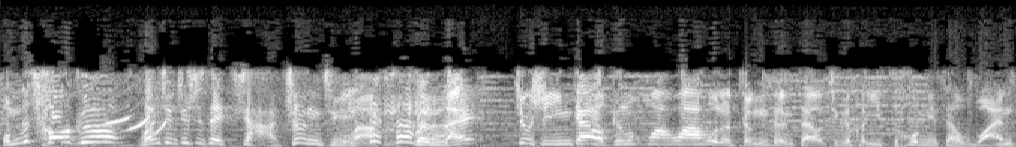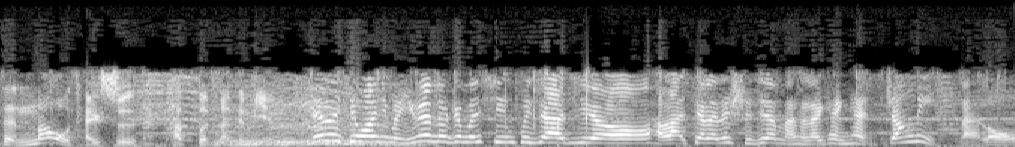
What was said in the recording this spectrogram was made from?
我们的超哥完全就是在假正经嘛，本来就是应该要跟花花或者等等在这个椅子后面在玩在闹才是他本来的面目。真的希望你们永远都这么幸福下去哦。好了，接下来的时间马上来看一看张力来喽。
